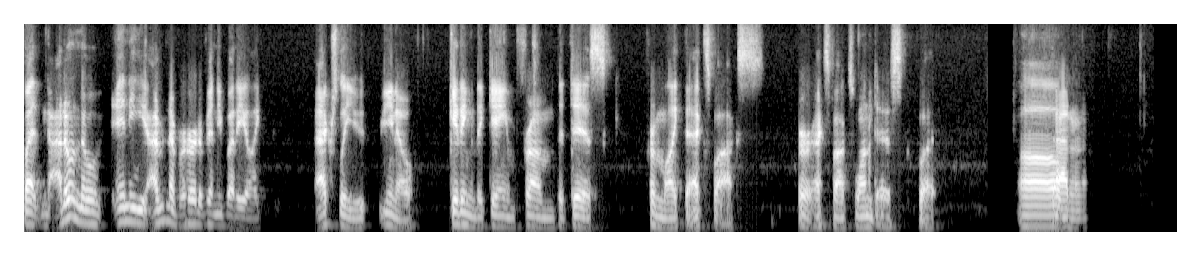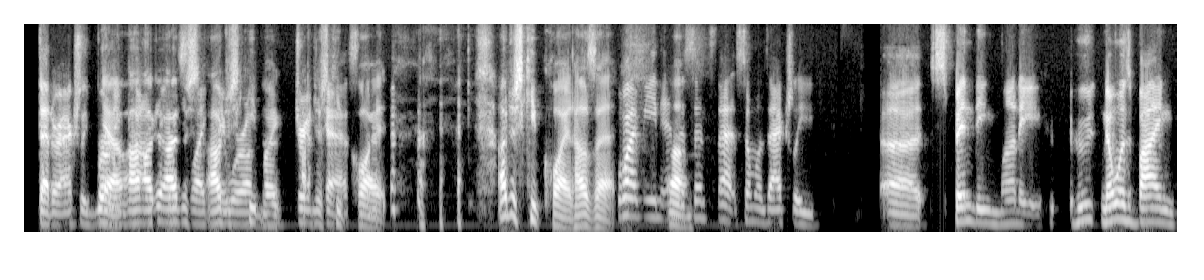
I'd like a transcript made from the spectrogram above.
but I don't know any. I've never heard of anybody like actually you know getting the game from the disc from like the Xbox or Xbox One disc, but. I Um, don't know. That are actually burning I'll, I'll, I'll just like I'll just keep my I'll just keep quiet. I'll just keep quiet. How's that? Well, I mean, in Um, the sense that someone's actually uh, spending money. Who no one's buying.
